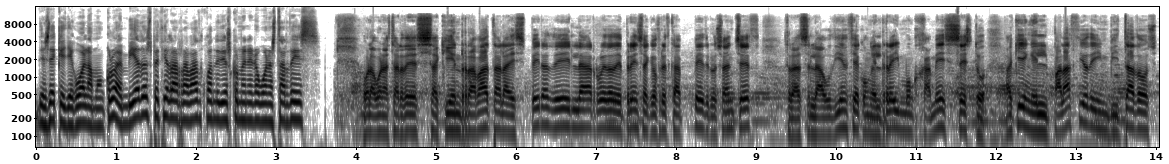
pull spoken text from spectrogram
desde que llegó a la Moncloa. Enviado especial a Rabat, Juan de Dios Colmenero, buenas tardes. Hola, buenas tardes. Aquí en Rabat, a la espera de la rueda de prensa que ofrezca Pedro Sánchez tras la audiencia con el rey Mohamed VI, aquí en el Palacio de Invitados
